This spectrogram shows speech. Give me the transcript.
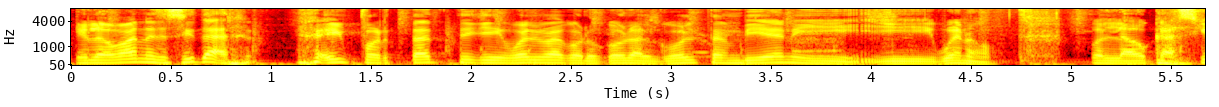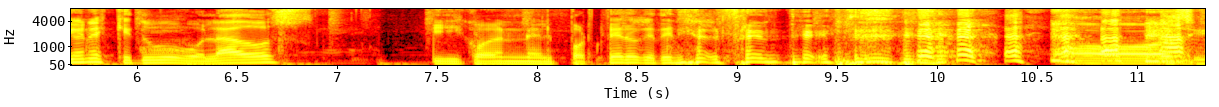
que lo va a necesitar. Es importante que vuelva Colo Colo al gol también y, y, bueno, con las ocasiones que tuvo volados y con el portero que tenía al frente. Oh, sí.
